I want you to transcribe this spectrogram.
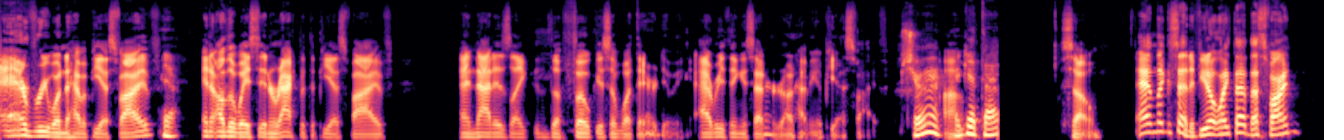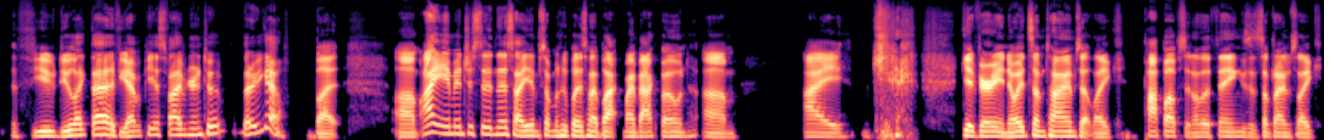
everyone to have a ps5 Yeah. and other ways to interact with the ps5 and that is like the focus of what they are doing everything is centered around having a ps5 Sure, I Um, get that. So and like i said if you don't like that that's fine if you do like that if you have a ps5 and you're into it there you go but um, I am interested in this. I am someone who plays my black my backbone. Um, I get very annoyed sometimes at like pop ups and other things, and sometimes like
